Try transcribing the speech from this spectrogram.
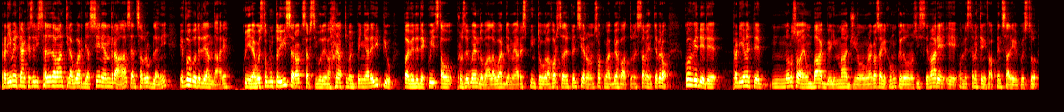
Praticamente anche se gli state davanti la guardia se ne andrà senza problemi e voi potrete andare. Quindi da questo punto di vista Rockstar si poteva un attimo impegnare di più, poi vedete qui stavo proseguendo ma la guardia mi ha respinto con la forza del pensiero, non so come abbia fatto onestamente, però come vedete praticamente non lo so, è un bug, immagino, una cosa che comunque devono sistemare e onestamente mi fa pensare che questo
